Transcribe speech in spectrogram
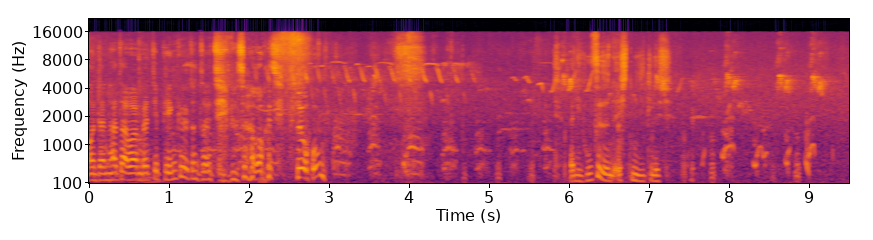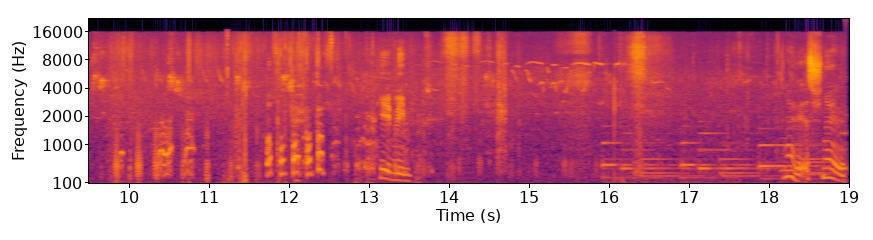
Und dann hat er aber im Bett gepinkelt und seitdem ist er rausgeflogen. Ja, die Hufe sind echt niedlich. Hopp, hopp, hopp, hopp, hopp. Hier geblieben. Ja, der ist schnell.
